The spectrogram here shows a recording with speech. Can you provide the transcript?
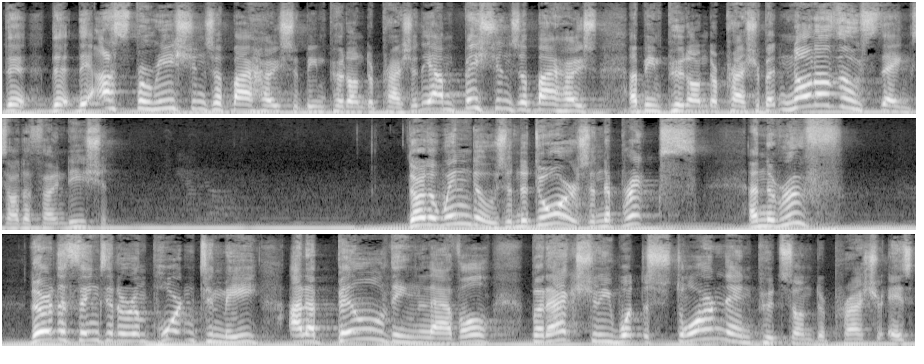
the, the, the aspirations of my house have been put under pressure. The ambitions of my house have been put under pressure. But none of those things are the foundation. They're the windows and the doors and the bricks and the roof. They're the things that are important to me at a building level, but actually, what the storm then puts under pressure is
